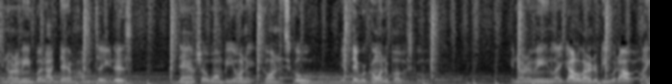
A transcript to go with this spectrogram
You know what I mean? But I damn, I'm gonna tell you this: the damn show won't be on it going to school if they were going to public school. You know what I mean? Like, you gotta learn to be without. Like,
